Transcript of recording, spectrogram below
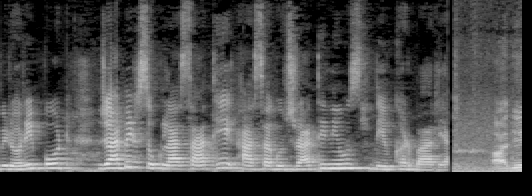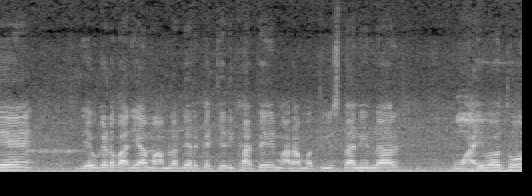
બ્યુરો રિપોર્ટ, જાબીર શુક્લા સાથે આશા ગુજરાતી ન્યૂઝ, દેવગઢ બારિયા. આજે દેવગઢ બારિયા મામલતદાર કચેરી ખાતે મારા મત વિસ્તારની અંદર હું આવ્યો હતો.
